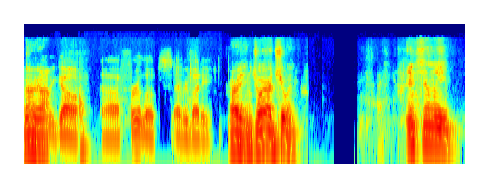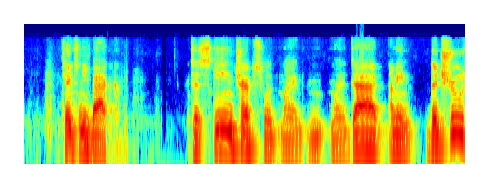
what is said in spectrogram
No, right. Here we go. Uh, Froot Loops, everybody. All right, enjoy our chewing. Instantly takes me back to skiing trips with my my dad. I mean, the true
